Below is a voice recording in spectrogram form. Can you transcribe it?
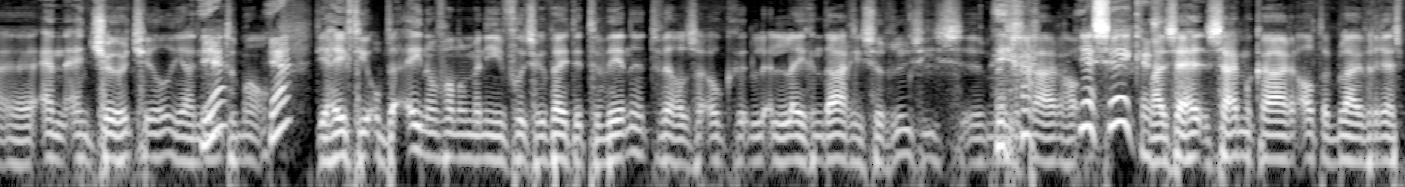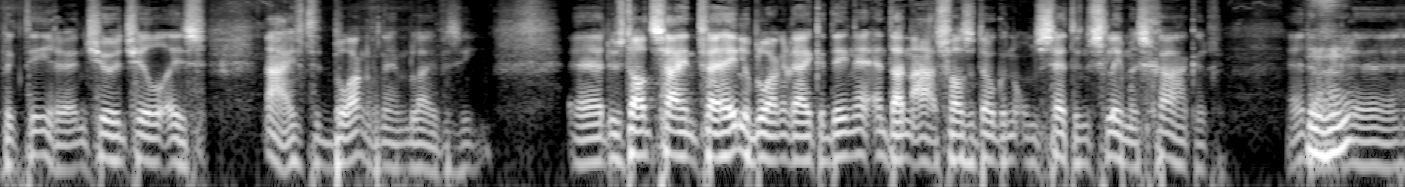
uh, en, en Churchill, jij noemt hem al, die heeft hij op de een of andere manier voor zich weten te winnen. Terwijl ze ook legendarische ruzies met elkaar Ja, zeker. Maar zij, zij elkaar altijd blijven respecteren. En Churchill is, nou, heeft het belang van hem blijven zien. Uh, dus dat zijn twee hele belangrijke dingen. En daarnaast was het ook een ontzettend slimme schaker. Daar, mm -hmm. uh, uh,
